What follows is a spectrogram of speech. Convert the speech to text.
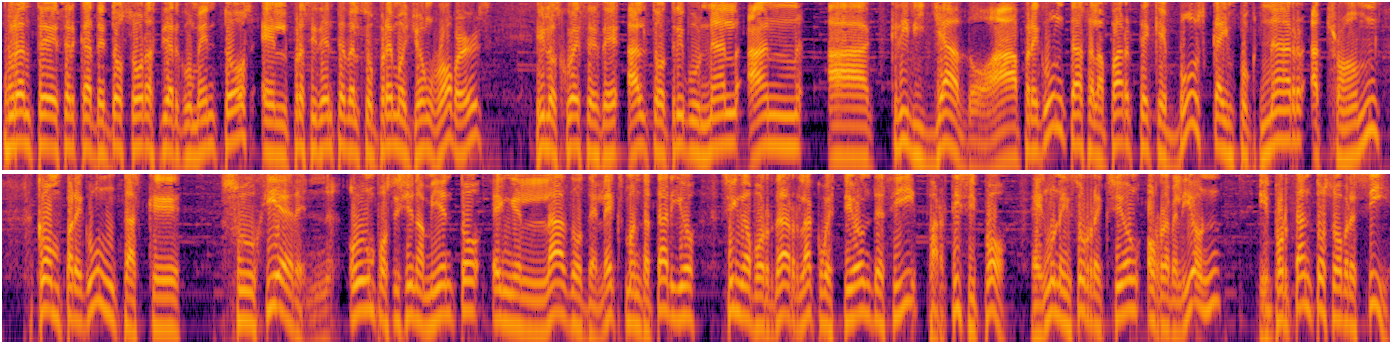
Durante cerca de dos horas de argumentos, el presidente del Supremo John Roberts y los jueces de alto tribunal han acribillado a preguntas a la parte que busca impugnar a Trump con preguntas que sugieren un posicionamiento en el lado del exmandatario sin abordar la cuestión de si participó en una insurrección o rebelión y por tanto sobre si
